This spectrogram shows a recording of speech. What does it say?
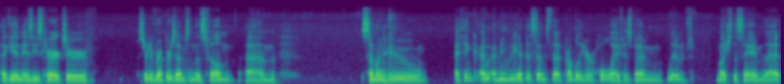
again izzy's character sort of represents in this film. Um, someone who I think, I, I, mean, we get the sense that probably her whole life has been lived much the same, that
